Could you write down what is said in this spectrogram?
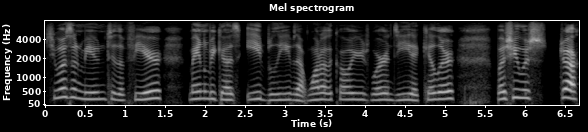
She wasn't immune to the fear, mainly because Eve believed that one of the Colliers were indeed a killer, but she was struck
